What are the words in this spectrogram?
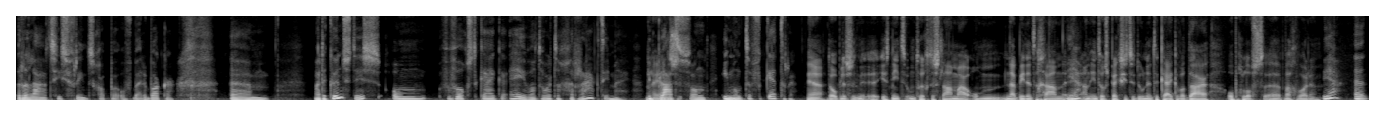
relaties, vriendschappen of bij de bakker. Ehm, maar de kunst is om vervolgens te kijken: hé, hey, wat wordt er geraakt in mij? In nou plaats dus- van iemand te verketteren. Ja, de oplossing eh, is niet om terug te slaan, maar om naar binnen te gaan, eh, aan introspectie te doen en te kijken wat daar opgelost uh, mag worden. Ja, en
